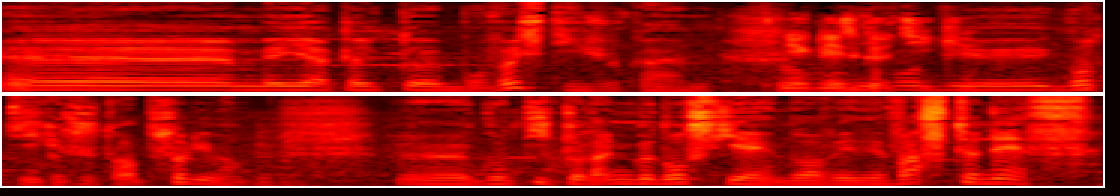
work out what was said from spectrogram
Euh, mais il y a quelques beaux vestiges quand même. Une église gothique. gothique, c'est absolument. Euh, gothique languedocien, avec des vastes nefs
